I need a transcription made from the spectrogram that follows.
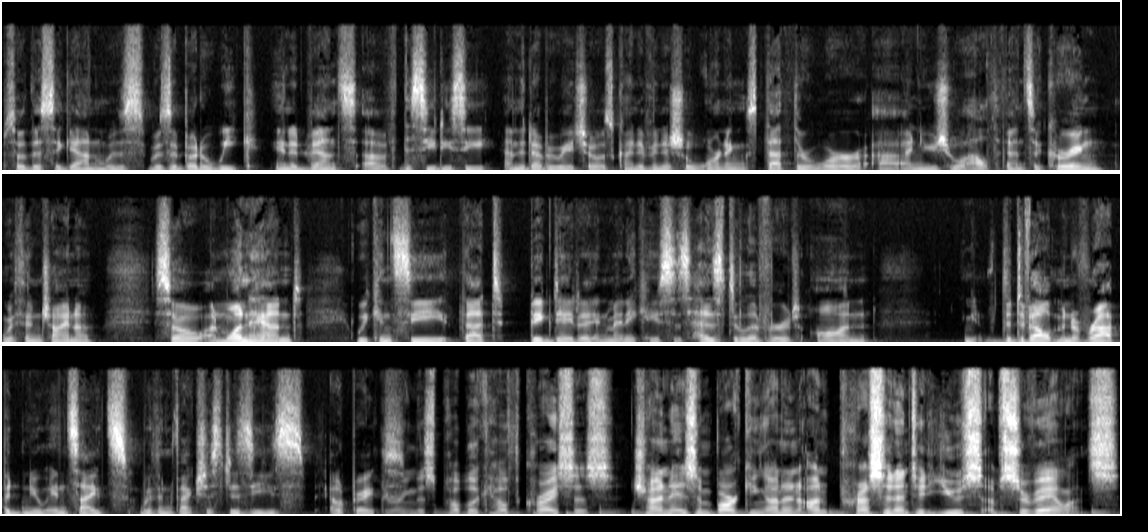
So this again was was about a week in advance of the CDC and the WHO's kind of initial warnings that there were uh, unusual health events occurring within China. So on one hand, we can see that big data in many cases has delivered on the development of rapid new insights with infectious disease outbreaks. During this public health crisis, China is embarking on an unprecedented use of surveillance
